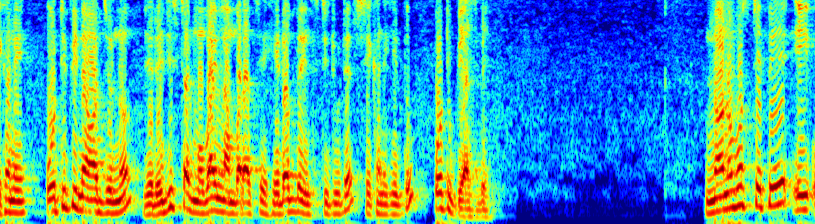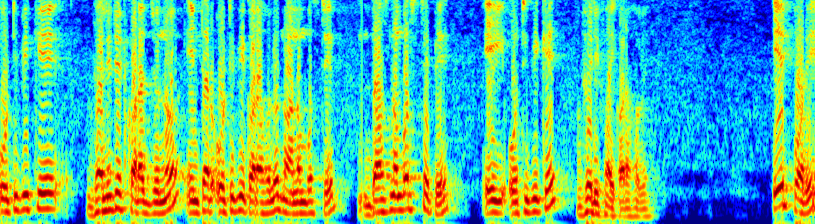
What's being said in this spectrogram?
এখানে ওটিপি নেওয়ার জন্য যে রেজিস্টার মোবাইল নাম্বার আছে হেড অফ দ্য ইনস্টিটিউটের সেখানে কিন্তু ওটিপি আসবে। ন নম্বর স্টেপে এই ওটিপিকে ভ্যালিডেট করার জন্য এন্টার ওটিপি করা হলো ন নম্বর স্টেপ দশ নম্বর স্টেপে এই ওটিপিকে ভেরিফাই করা হবে। এরপরে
